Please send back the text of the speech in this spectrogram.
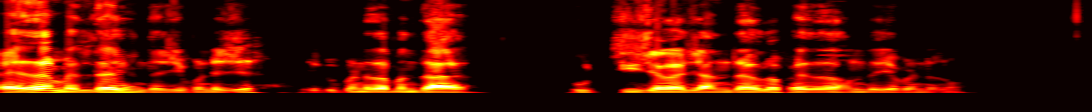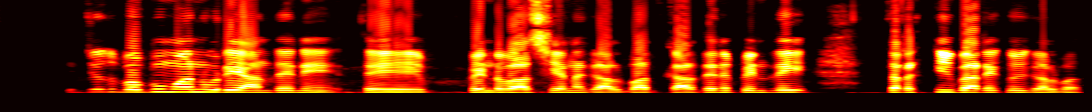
ਫਾਇਦਾ ਮਿਲਦਾ ਹੀ ਹੁੰਦਾ ਜੀ ਪਿੰਡ 'ਚ। ਜੇ ਕੋਈ ਪਿੰਡ ਦਾ ਬੰਦਾ ਉੱਚੀ ਜਗ੍ਹਾ ਜਾਂਦਾ ਉਹਦਾ ਫਾਇਦਾ ਹੁੰਦਾ ਹੀ ਆ ਪਿੰਡ ਨੂੰ। ਜਦੋਂ ਬੱਬੂ ਮਾਨ ਉਰੇ ਆਉਂਦੇ ਨੇ ਤੇ ਪਿੰਡ ਵਾਸੀਆਂ ਨਾਲ ਗੱਲਬਾਤ ਕਰਦੇ ਨੇ ਪਿੰਡ ਦੀ ਤਰੱਕੀ ਬਾਰੇ ਕੋਈ ਗੱਲਬਾਤ?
